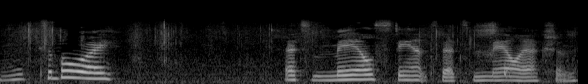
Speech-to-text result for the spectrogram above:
It's a boy. That's male stance. That's male action.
